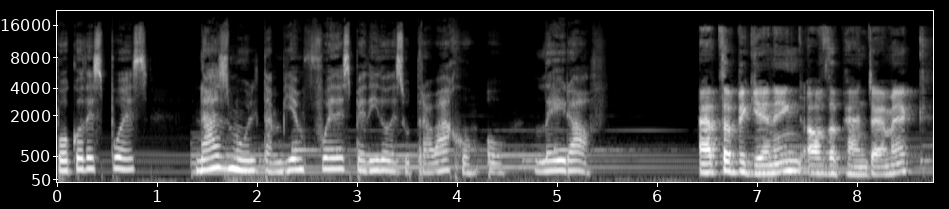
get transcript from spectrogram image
Poco después, Nazmul también fue despedido de su trabajo o laid off. At the beginning of the pandemic,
